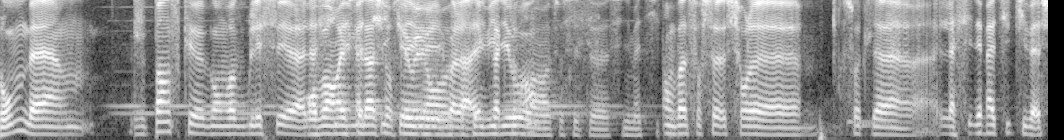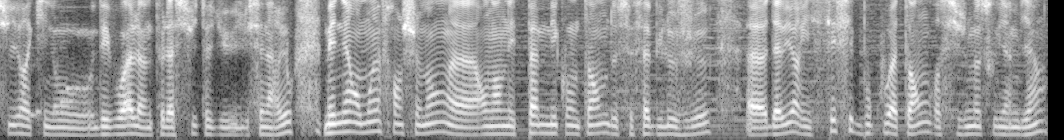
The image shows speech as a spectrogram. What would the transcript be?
Bon ben, je pense que bon, on va vous laisser euh, la on va en rester là sur, cinématique, ces, euh, oui, voilà, sur cette vidéo, hein, sur cette euh, cinématique. On va sur, ce, sur le, soit la, la cinématique qui va suivre et qui nous dévoile un peu la suite du, du scénario. Mais néanmoins, franchement, euh, on n'en est pas mécontent de ce fabuleux jeu. Euh, D'ailleurs, il s'est fait beaucoup attendre, si je me souviens bien.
